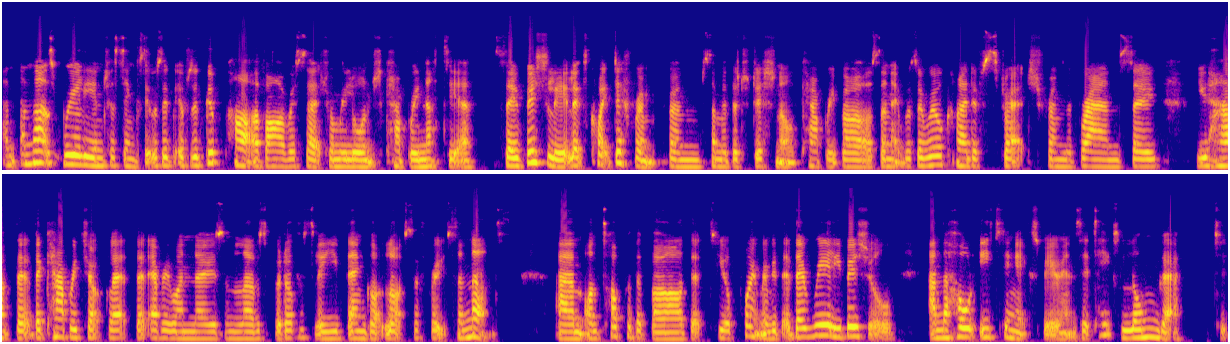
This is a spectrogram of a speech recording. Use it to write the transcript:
And, and that's really interesting because it was a it was a good part of our research when we launched Cadbury Nuttier so visually, it looks quite different from some of the traditional Cadbury bars, and it was a real kind of stretch from the brand. So you have the, the Cadbury chocolate that everyone knows and loves, but obviously you've then got lots of fruits and nuts um, on top of the bar. That, to your point, maybe they're really visual, and the whole eating experience it takes longer to,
